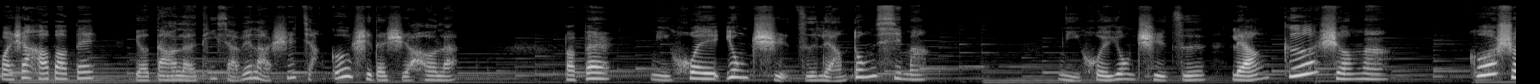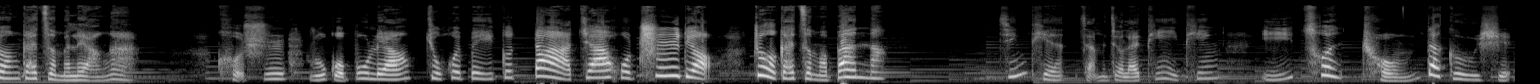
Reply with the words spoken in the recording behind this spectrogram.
晚上好，宝贝，又到了听小薇老师讲故事的时候了。宝贝儿，你会用尺子量东西吗？你会用尺子量歌声吗？歌声该怎么量啊？可是如果不量，就会被一个大家伙吃掉，这该怎么办呢？今天咱们就来听一听一寸虫的故事。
